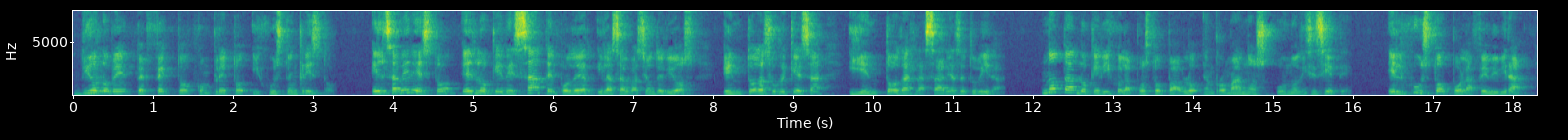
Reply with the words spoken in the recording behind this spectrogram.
Dios lo ve perfecto, completo y justo en Cristo. El saber esto es lo que desata el poder y la salvación de Dios en toda su riqueza y en todas las áreas de tu vida. Nota lo que dijo el apóstol Pablo en Romanos 1.17. El justo por la fe vivirá.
